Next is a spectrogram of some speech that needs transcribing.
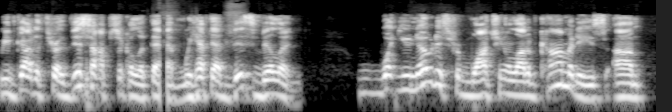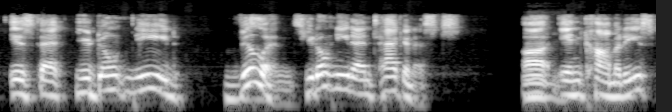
we've got to throw this obstacle at them. We have to have this villain. What you notice from watching a lot of comedies um, is that you don't need villains. You don't need antagonists. Uh, mm. In comedies,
